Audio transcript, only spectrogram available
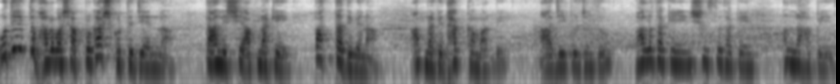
অতিরিক্ত ভালোবাসা প্রকাশ করতে যেন না, তাহলে সে আপনাকে পাত্তা দেবে না, আপনাকে ধাক্কা মারবে। আজ এই পর্যন্ত। ভালো থাকেন, সুস্থ থাকেন। আল্লাহ হাফেজ।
